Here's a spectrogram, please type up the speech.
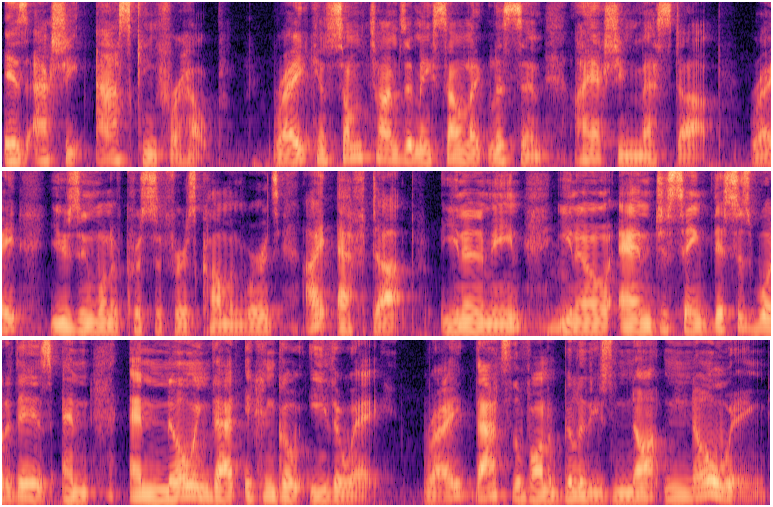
is actually asking for help, right? Because sometimes it may sound like, listen, I actually messed up, right? Using one of Christopher's common words, I effed up. You know what I mean? Mm-hmm. You know, and just saying this is what it is, and and knowing that it can go either way, right? That's the vulnerabilities, not knowing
